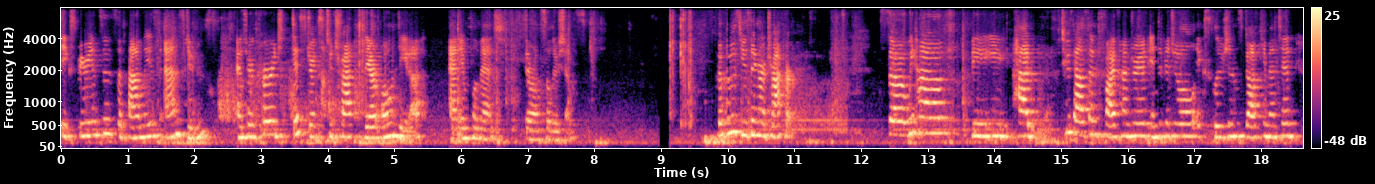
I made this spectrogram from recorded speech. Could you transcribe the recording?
the experiences of families and students and to encourage districts to track their own data and implement their own solutions. So who's using our tracker? So we have we had 2,500 individual exclusions documented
